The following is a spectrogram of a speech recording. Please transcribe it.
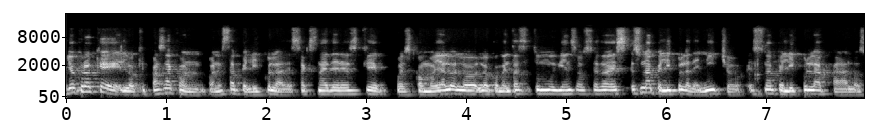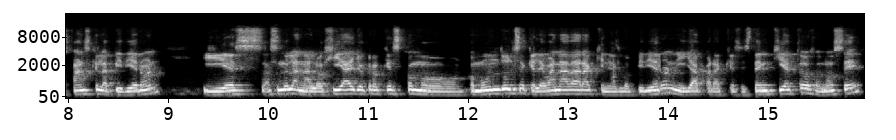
yo creo que lo que pasa con, con, esta película de Zack Snyder es que, pues como ya lo, lo, comentaste tú muy bien, Saucedo, es, es una película de nicho, es una película para los fans que la pidieron y es, haciendo la analogía, yo creo que es como, como un dulce que le van a dar a quienes lo pidieron y ya para que se estén quietos o no sé,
